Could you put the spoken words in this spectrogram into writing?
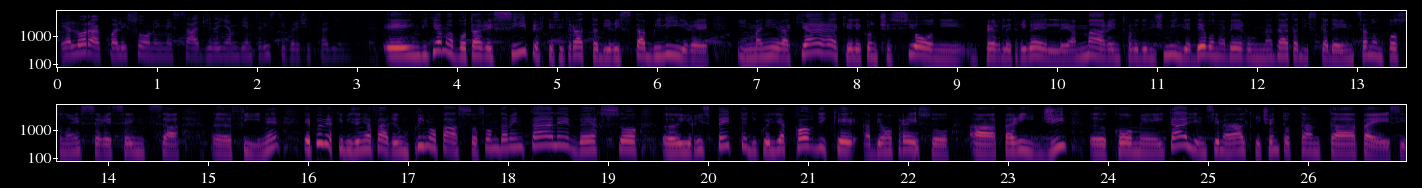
E allora quali sono i messaggi degli ambientalisti per i cittadini? E invitiamo a votare sì perché si tratta di ristabilire in maniera chiara che le concessioni per le trivelle a mare entro le 12 miglia devono avere una data di scadenza, non possono essere senza eh, fine e poi perché bisogna fare un primo passo fondamentale verso eh, il rispetto di quegli accordi che abbiamo preso a Parigi eh, come Italia insieme ad altri 180 paesi.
